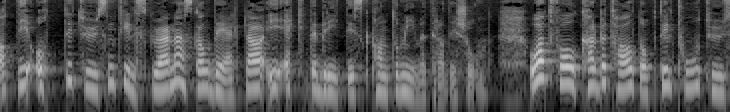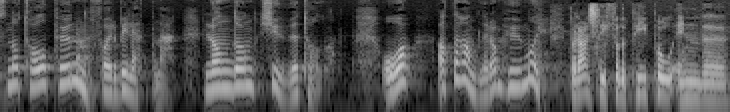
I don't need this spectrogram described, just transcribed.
at de 80 000 tilskuerne skal delta i ekte britisk pantomimetradisjon. Og at folk har betalt opptil 2012 pund for billettene. London 2012. Og at det handler om humor. But actually for the people in the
